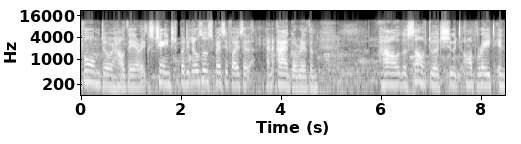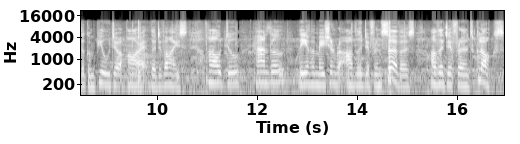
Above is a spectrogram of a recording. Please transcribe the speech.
formed or how they are exchanged, but it also specifies a, an algorithm. How the software should operate in the computer or the device, how to handle the information of the different servers, of the different clocks,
